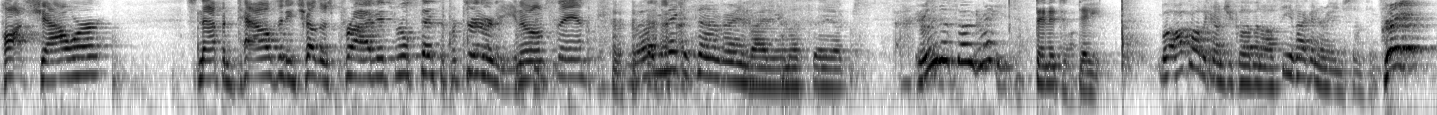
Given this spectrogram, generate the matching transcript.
Hot shower, snapping towels at each other's privates, real sense of fraternity, you know what I'm saying? Well, you make it sound very inviting, I must say. It really does sound great. then it's a date. Well, I'll call the country club and I'll see if I can arrange something. Great!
